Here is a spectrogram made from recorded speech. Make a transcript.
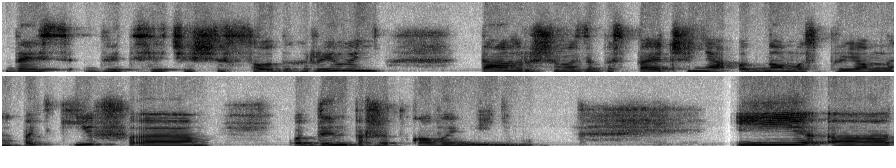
десь 2600 гривень. Та грошове забезпечення одному з прийомних батьків е, один прожитковий мінімум. І е,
